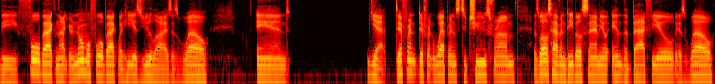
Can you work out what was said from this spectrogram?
the fullback, not your normal fullback, but he is utilized as well. And yeah, different different weapons to choose from, as well as having Deebo Samuel in the backfield as well.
